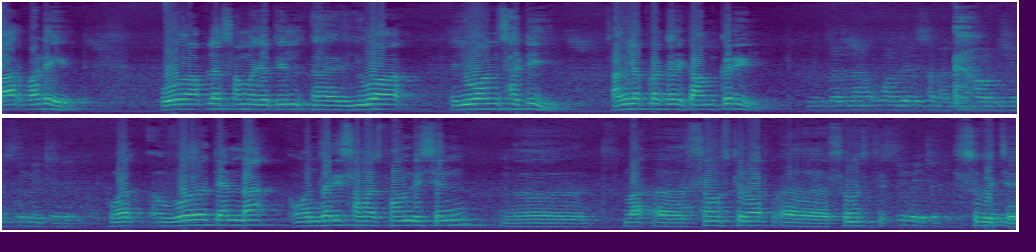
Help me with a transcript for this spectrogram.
पार पाडेल. व आपल्या समाजातील युवा युवांसाठी चांगल्या प्रकारे काम करील. व व त्यांना वंजारी समाज फाउंडेशन अ, मा- अ, संस्थेमार्फ अ, संस्थे शुभेच्छा.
